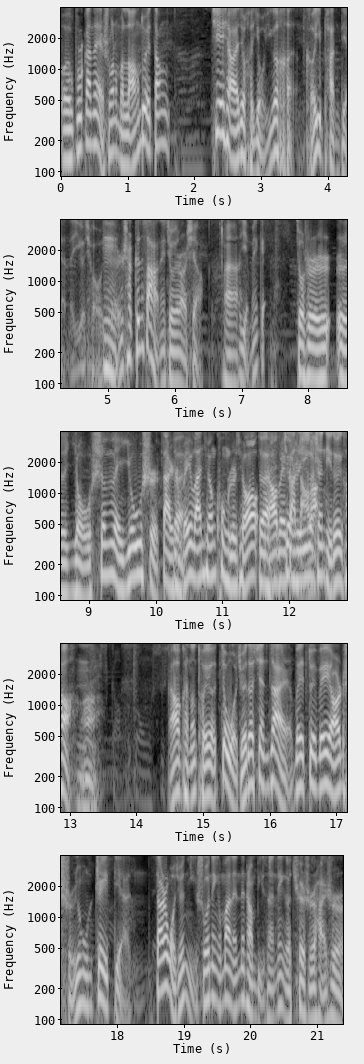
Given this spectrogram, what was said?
我不是刚才也说了吗？狼队当接下来就很有一个很可以判点的一个球，嗯也是他跟萨卡那球有点像，啊，也没给。就是呃有身位优势，但是对没完全控制球，对，然后被就是一个了。身体对抗嗯啊。然后可能腿有，就我觉得现在为对 VR 的使用这一点，当然我觉得你说那个曼联那场比赛，那个确实还是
